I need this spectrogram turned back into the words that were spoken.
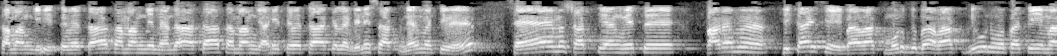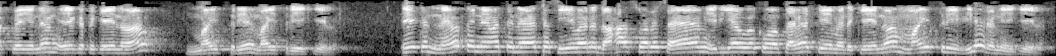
තමන්ගේ හිතවතා තමන්ගේ මඳාතා තමන්ගේ අහිතවතා කියලා වෙනසක් නැමැතිව සෑම සත්‍යයන් වෙත පරම හිතයිසේ බවක් මුරුදු බවක් දියුණුව පැතීමක් වෙයි නම් ඒකට කියනවා මෛත්‍රිය මෛත්‍රිය කියලා. ඒක නැවත නැවත නැවත සීවර දහස්වර සෑම ඉරියව්වකම පැවැත්වීමද කියනවා මෛත්‍රී විහරණය කියලා.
